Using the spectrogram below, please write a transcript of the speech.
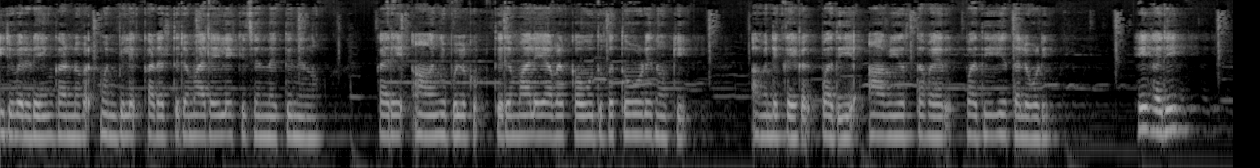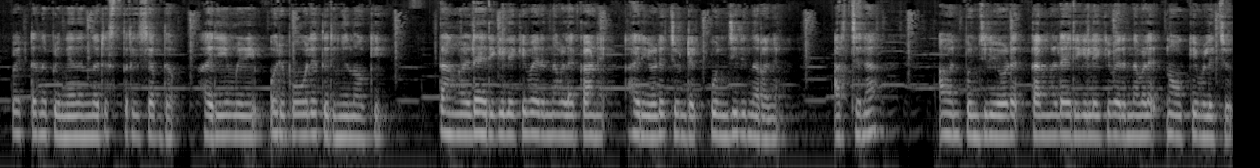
ഇരുവരുടെയും കണ്ണുകൾ മുൻപിലെ കടൽ തിരമാലയിലേക്ക് ചെന്നെത്തി നിന്നു. കരെ ആഞ്ഞു പുലുകും തിരമാലയെ അവൾ കൗതുകത്തോടെ നോക്കി. അവന്റെ കൈകൾ പതിയെ ആ വീർത്ത പതിയെ തലോടി. ഹേ ഹരി പെട്ടെന്ന് പിന്നെ നിന്നൊരു സ്ത്രീ ശബ്ദം ഹരിയും മിഴിയും ഒരുപോലെ തിരിഞ്ഞു നോക്കി. തങ്ങളുടെ അരികിലേക്ക് വരുന്നവളെ കാണെ ഹരിയുടെ ചുണ്ടിൽ പുഞ്ചിരി നിറഞ്ഞു. അർച്ചന അവൻ പുഞ്ചിരിയോടെ തങ്ങളുടെ അരികിലേക്ക് വരുന്നവളെ നോക്കി വിളിച്ചു.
